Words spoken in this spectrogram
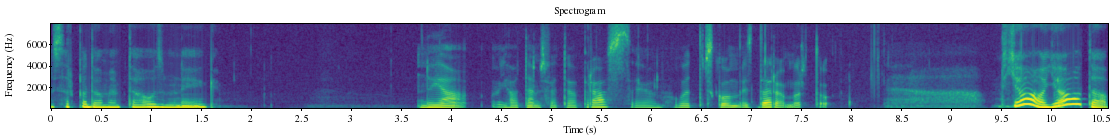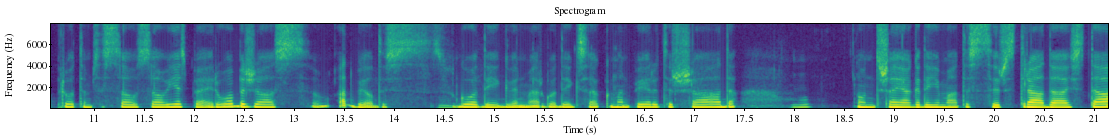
Es ar padomiem tā uzmanīgi. Nu jā, jautājums, vai tev prasa, jā. Otrs, ko mēs darām ar to? Jā, jautā, protams, es savu, savu iespēju robežās atbildes mm. godīgi, vienmēr godīgi saku, man pieredze ir šāda, mm. un šajā gadījumā tas ir strādājis tā,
